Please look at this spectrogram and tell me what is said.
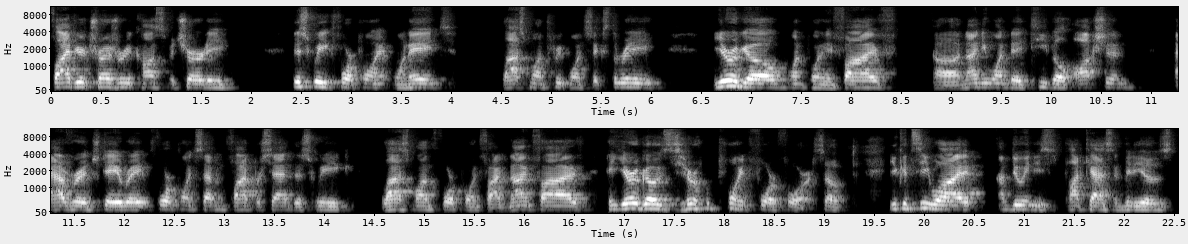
five year treasury constant maturity. This week, 4.18. Last month, 3.63. Year ago, 1.85. Uh, 91 day T bill auction, average day rate 4.75% this week. Last month, 4.595. A year ago, 0.44. So you can see why I'm doing these podcasts and videos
